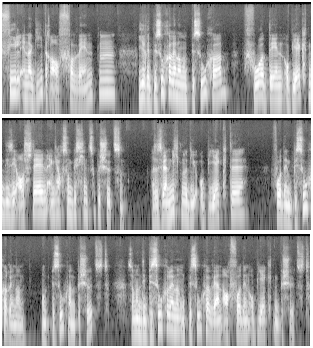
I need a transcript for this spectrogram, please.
viel Energie darauf verwenden, ihre Besucherinnen und Besucher vor den Objekten, die sie ausstellen, eigentlich auch so ein bisschen zu beschützen. Also es werden nicht nur die Objekte vor den Besucherinnen und Besuchern beschützt, sondern die Besucherinnen und Besucher werden auch vor den Objekten beschützt.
